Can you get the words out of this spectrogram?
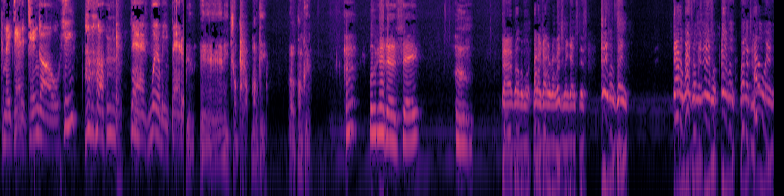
Can make that a tingo. See? that will be better. And he chopped up monkey. Uh, pumpkin. What did I say? Um, Bad government, but I got a religion against this evil thing. Stay away from the evil, evil when it's Halloween.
